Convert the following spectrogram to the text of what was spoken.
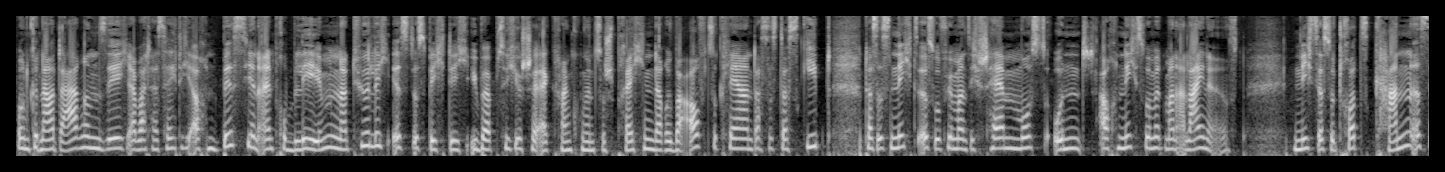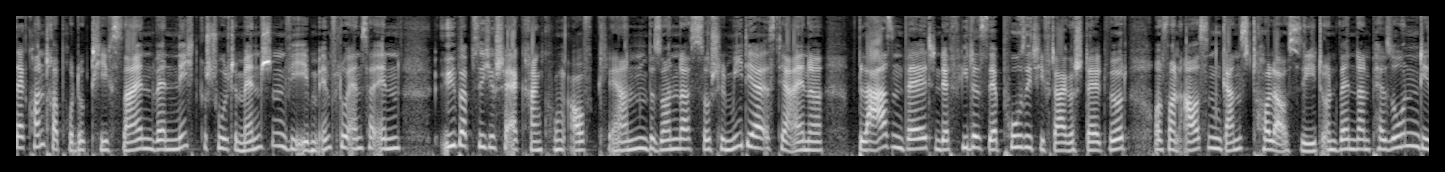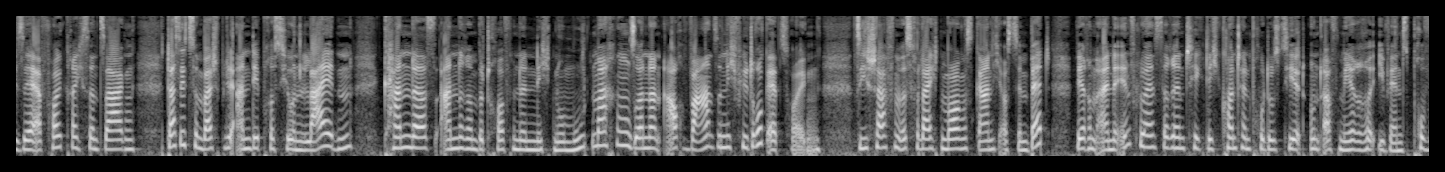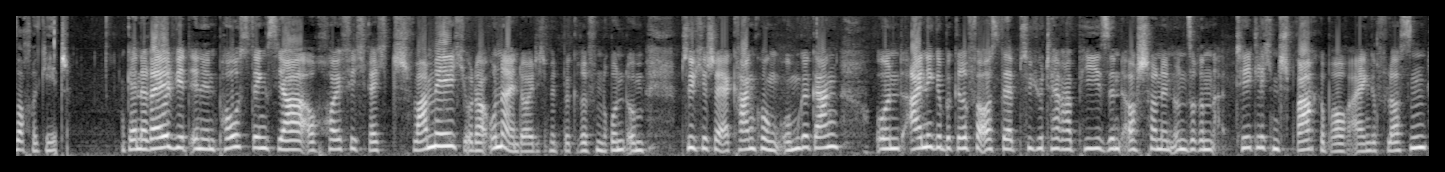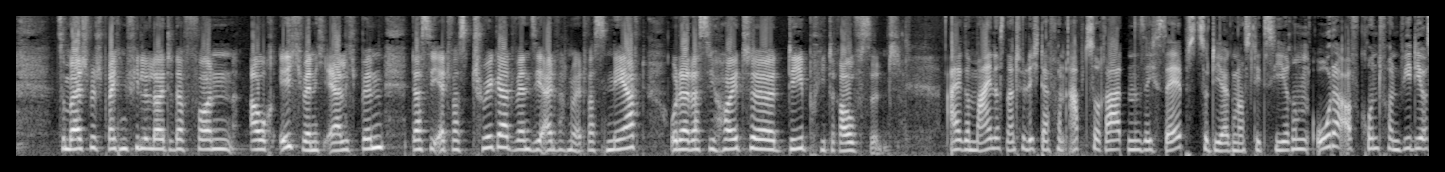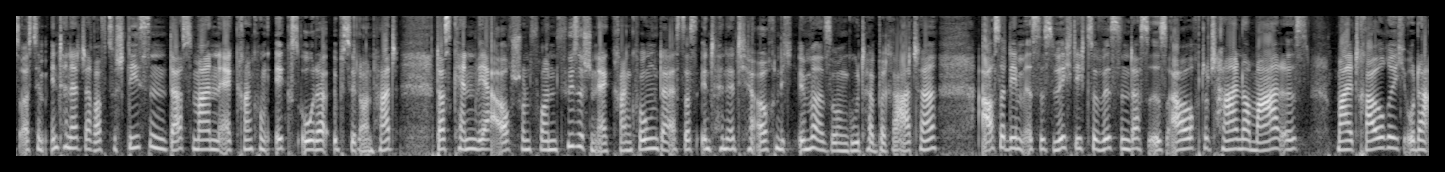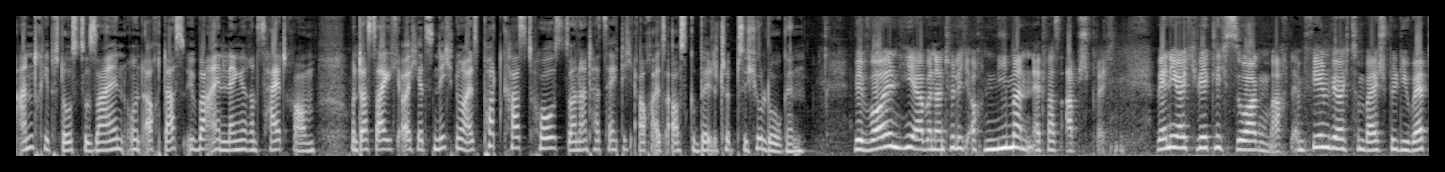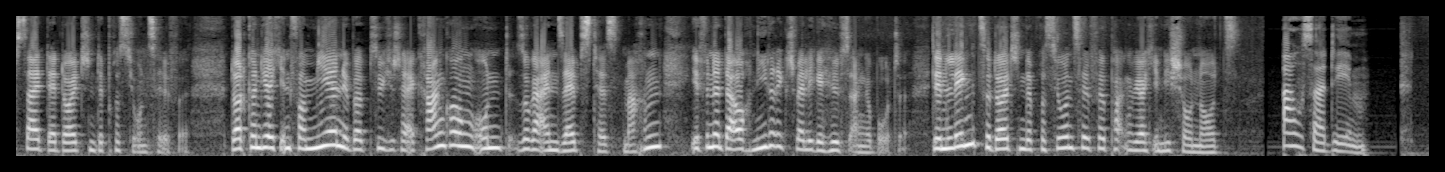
Und genau darin sehe ich aber tatsächlich auch ein bisschen ein Problem. Natürlich ist es wichtig, über psychische Erkrankungen zu sprechen, darüber aufzuklären, dass es das gibt, dass es nichts ist, wofür man sich schämen muss und auch nichts, womit man alleine ist. Nichtsdestotrotz kann es sehr kontraproduktiv sein, wenn nicht geschulte Menschen, wie eben InfluencerInnen, über psychische Erkrankungen aufklären. Besonders Social Media ist ja eine Blasenwelt, in der vieles sehr positiv dargestellt wird und von außen ganz toll aussieht. Und wenn dann Personen, die sehr erfolgreich sind, sagen, dass sie zum Beispiel an Depressionen leiden, kann das anderen Betroffenen nicht nur Mut machen, sondern auch wahnsinnig viel Druck erzeugen. Sie schaffen es vielleicht morgens gar nicht aus dem Bett, während eine Influencerin täglich Content produziert und auf mehrere Events pro Woche geht. Generell wird in den Postings ja auch häufig recht schwammig oder uneindeutig mit Begriffen rund um psychische Erkrankungen umgegangen und einige Begriffe aus der Psychotherapie sind auch schon in unseren täglichen Sprachgebrauch eingeflossen. Zum Beispiel sprechen viele Leute davon, auch ich, wenn ich ehrlich bin, dass sie etwas triggert, wenn sie einfach nur etwas nervt oder dass sie heute Depri drauf sind. Allgemein ist natürlich davon abzuraten, sich selbst zu diagnostizieren oder aufgrund von Videos aus dem Internet darauf zu schließen, dass man Erkrankung X oder Y hat. Das kennen wir auch schon von physischen Erkrankungen. Da ist das Internet ja auch nicht immer so ein guter Berater. Außerdem ist es wichtig zu wissen, dass es auch total normal ist, mal traurig oder antriebslos zu sein und auch das über einen längeren Zeitraum. Und das sage ich euch jetzt nicht nur als Podcast-Host, sondern tatsächlich auch als ausgebildete Psychologin. Wir wollen hier aber natürlich auch niemanden etwas absprechen. Ansprechen. Wenn ihr euch wirklich Sorgen macht, empfehlen wir euch zum Beispiel die Website der Deutschen Depressionshilfe. Dort könnt ihr euch informieren über psychische Erkrankungen und sogar einen Selbsttest machen. Ihr findet da auch niedrigschwellige Hilfsangebote. Den Link zur Deutschen Depressionshilfe packen wir euch in die Show Notes. Außerdem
